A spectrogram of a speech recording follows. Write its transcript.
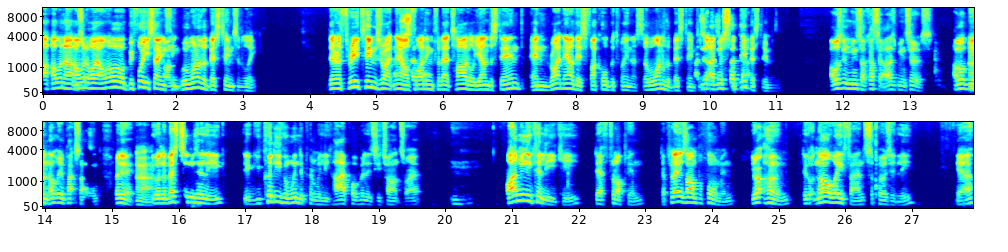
I, I want to, I want to, oh, before you say Go on. anything, we're one of the best teams in the league. There are three teams right now said fighting for that title. You understand? And right now, there's fuck all between us. So we're one of the best teams. I just- I just said the that. best team. I wasn't being sarcastic. I was being serious. I'm not being Oh. not being patronizing. But anyway, All right. you're one of the best teams in the league. You, you could even win the Premier League. High probability chance, right? Mhm. Bayern Munich are leaky. They're flopping. The players aren't performing. You're at home. They've got no away fans supposedly. Yeah.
